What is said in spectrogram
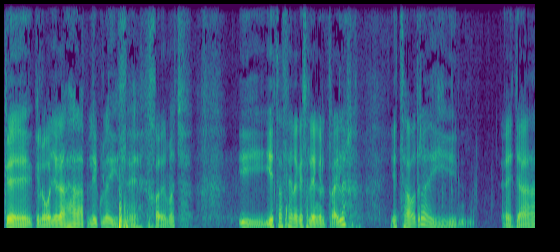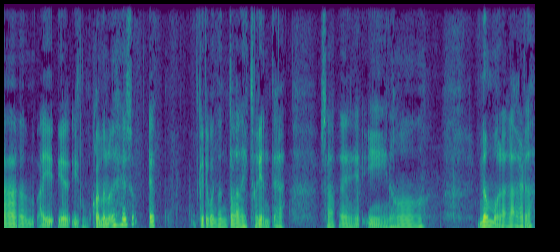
que, luego llegas a la película y dices, joder, macho. Y, esta escena que salía en el tráiler, y esta otra, y eh, ya. y- y cuando no es eso, es que te cuentan toda la historia entera, ¿sabes? Y no. No mola, la verdad.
